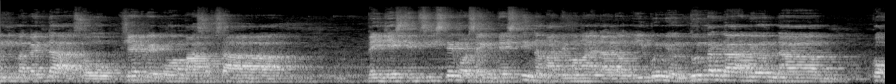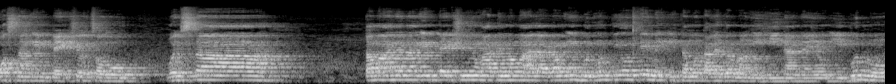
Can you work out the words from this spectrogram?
hindi maganda, so, syempre, pumapasok sa digestive system or sa intestine ng ating mga alagang ibon yun, doon nag yun, nag-cause ng infection. So, once na tama na ng infection yung ating mga alagang ibon, unti-unti nakikita mo talaga manghihina na yung ibon mo.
